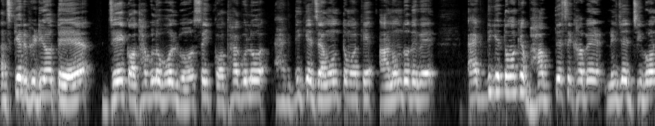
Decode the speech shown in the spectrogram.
আজকের ভিডিওতে যে কথাগুলো বলব, সেই কথাগুলো একদিকে যেমন তোমাকে আনন্দ দেবে, একদিকে তোমাকে ভাবতে শেখাবে নিজের জীবন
